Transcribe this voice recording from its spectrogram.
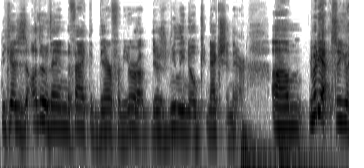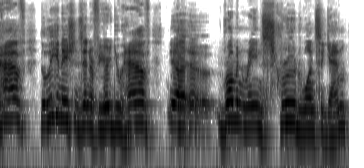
because other than the fact that they're from Europe, there's really no connection there. Um, but yeah, so you have the League of Nations interfere. You have uh, uh, Roman Reigns screwed once again.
